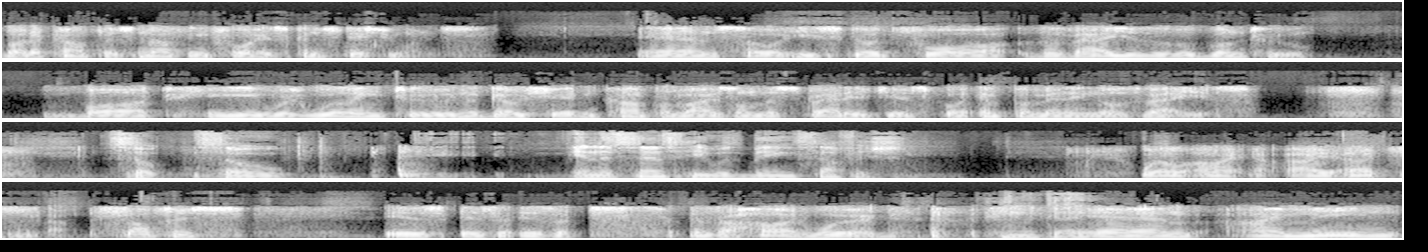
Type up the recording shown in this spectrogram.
but accomplished nothing for his constituents. And so he stood for the values of Ubuntu but he was willing to negotiate and compromise on the strategies for implementing those values. So, so in a sense, he was being selfish. Well, I, I, that's selfish is is is a is a hard word. Okay. and I mean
